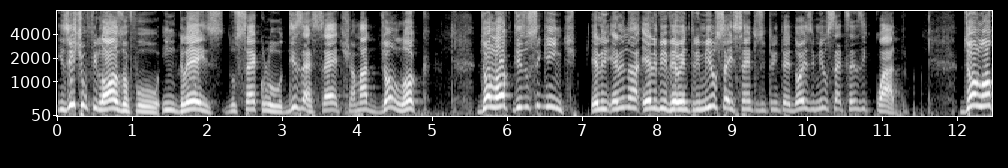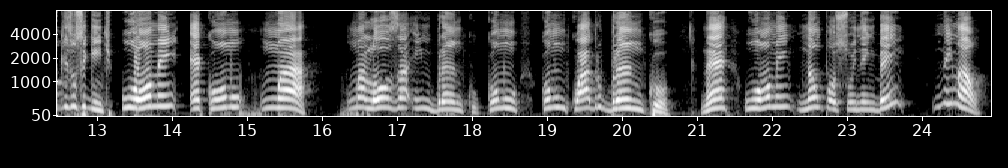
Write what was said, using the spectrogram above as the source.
existe um filósofo inglês do século 17 chamado John Locke. John Locke diz o seguinte: ele, ele, ele viveu entre 1632 e 1704. John Locke diz o seguinte: o homem é como uma, uma lousa em branco, como, como um quadro branco. Né? O homem não possui nem bem nem mal.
